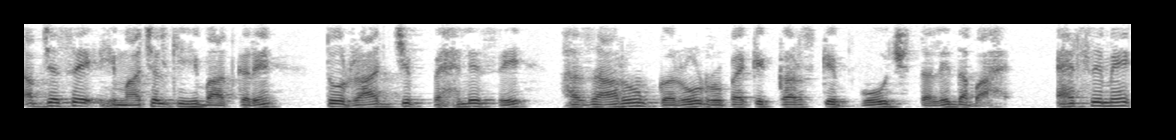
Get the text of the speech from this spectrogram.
अब जैसे हिमाचल की ही बात करें तो राज्य पहले से हज़ारों करोड़ रुपए के कर्ज के बोझ तले दबा है। ऐसे में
